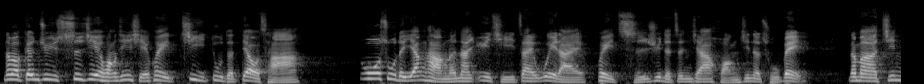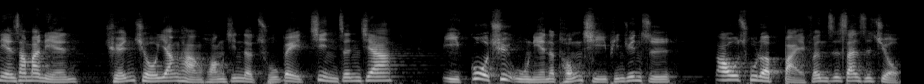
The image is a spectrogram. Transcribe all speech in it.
那么根据世界黄金协会季度的调查。多数的央行仍然预期在未来会持续的增加黄金的储备。那么今年上半年，全球央行黄金的储备净增加，比过去五年的同期平均值高出了百分之三十九，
